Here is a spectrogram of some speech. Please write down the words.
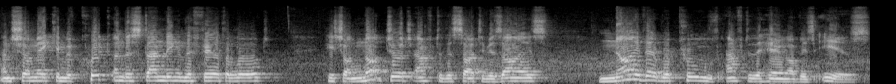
and shall make him of quick understanding in the fear of the Lord. He shall not judge after the sight of his eyes, neither reprove after the hearing of his ears,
